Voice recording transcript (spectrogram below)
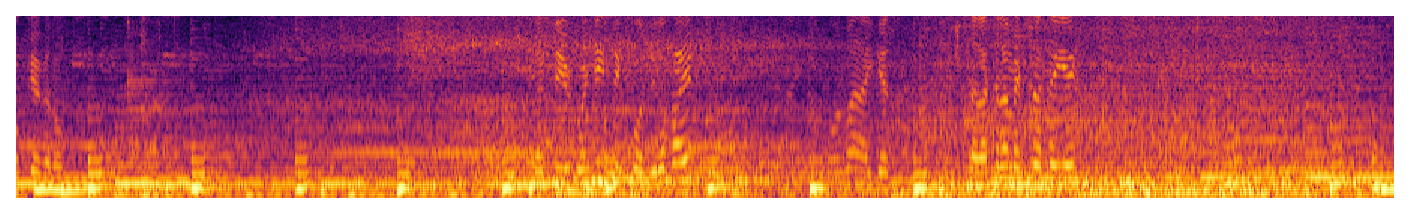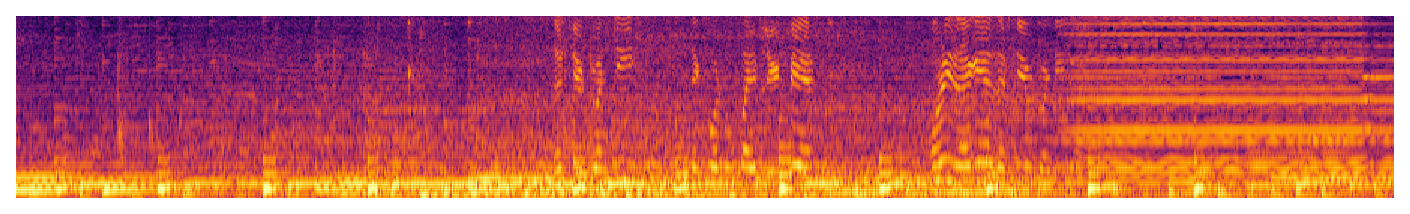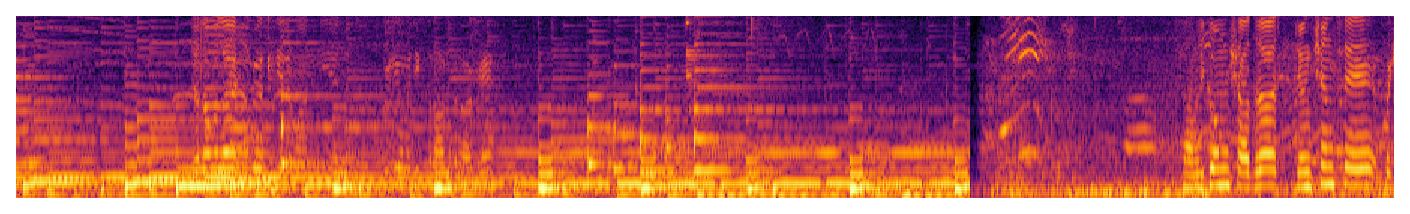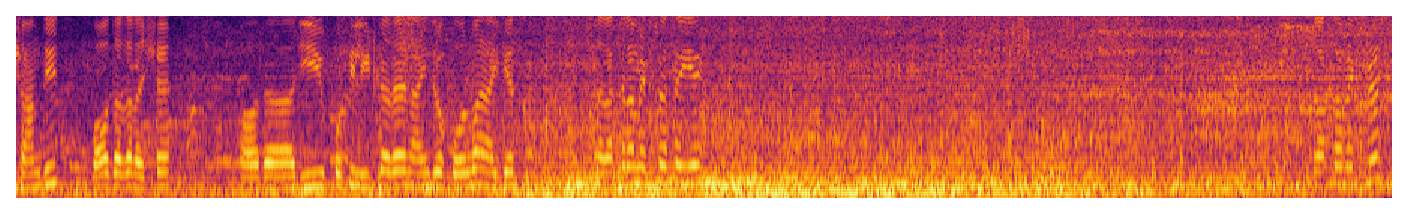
Okay करो। Let's see 26405 941 I guess. तराक्रम express है ये। Let's see 20 6425 लीड पे है। थोड़ी रह गई है Let's see 20 जलावाला एक्सप्रेस की रवानगी है। वीडियो मेरी ख़राब करा गए अलकुम शादरा जंक्शन से खुश आमदीद। बहुत ज़्यादा रश है। और जी यू फोर्टी लीड कर रहा है, nine zero four one, I guess. तराक्रम एक्सप्रेस है ये। तराक्रम एक्सप्रेस।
